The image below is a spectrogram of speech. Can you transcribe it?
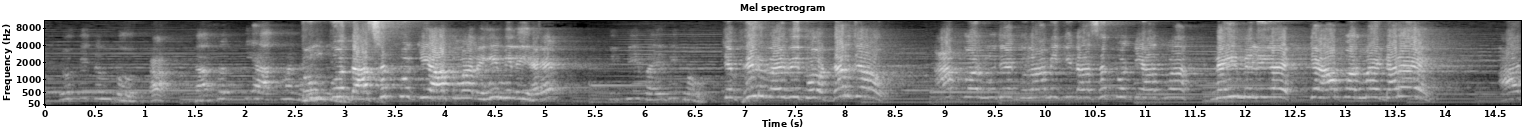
क्योंकि तुमको हाँ। दासत्व की आत्मा नहीं तुमको दासत्व की आत्मा नहीं मिली है। कि फिर भयभीत हो। कि फिर भयभीत हो डर जाओ। आपको और मुझे गुलामी की दासत्व की आत्मा नहीं मिली है कि आप और मैं डरे। आज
